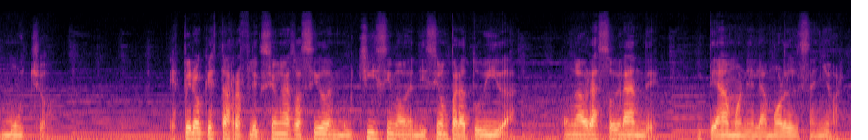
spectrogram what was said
mucho. Espero que esta reflexión haya sido de muchísima bendición para tu vida un abrazo grande y te amo en el amor del Señor.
